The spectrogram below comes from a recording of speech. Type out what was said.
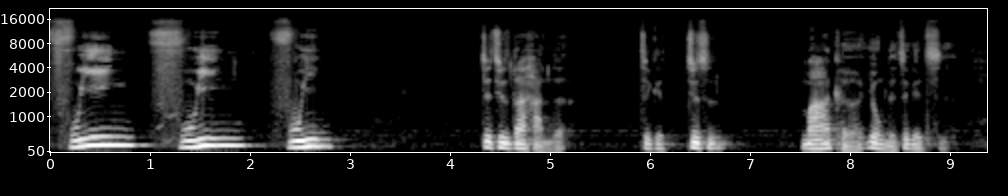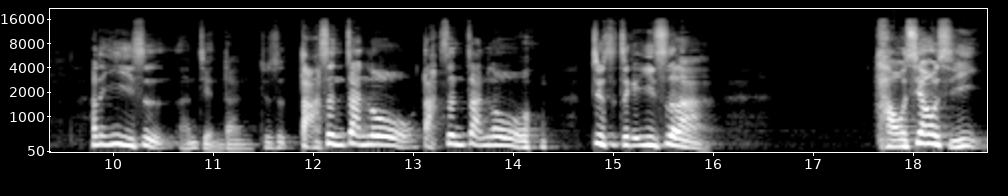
福音，福音，福音，这就是他喊的，这个就是马可用的这个词，它的意思很简单，就是打胜战喽，打胜战喽，就是这个意思啦。好消息，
